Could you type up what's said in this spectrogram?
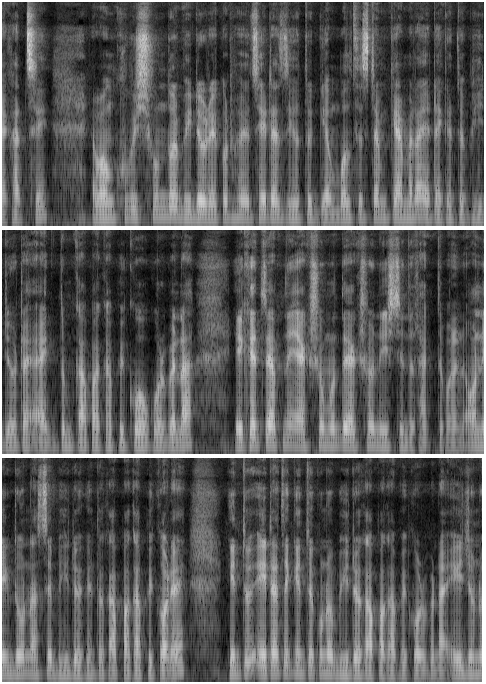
দেখাচ্ছি। এবং খুবই সুন্দর ভিডিও রেকর্ড হয়েছে। এটা যেহেতু গ্যাম্বল সিস্টেম ক্যামেরা, এটা কিন্তু ভিডিওটা একদম কাপাকাপি কো করবে না। এক্ষেত্রে আপনি একশোর মধ্যে একশো নিশ্চিন্তে থাকতে পারেন। অনেক ড্রোন আছে, ভিডিও কিন্তু কাপাকাপি করে। কিন্তু এটাতে কিন্তু কোনো ভিডিও কাপাকাপি করবে না। এই জন্য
